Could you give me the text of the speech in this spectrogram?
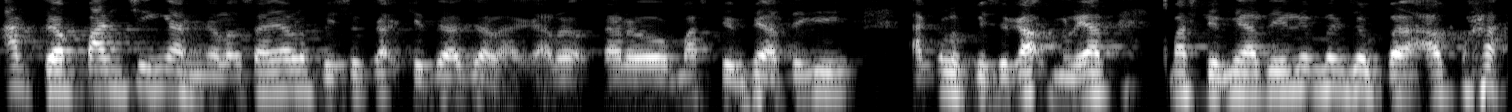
ada pancingan. Kalau saya lebih suka gitu aja lah. Kalau kalau Mas Demiati aku lebih suka melihat Mas Demiati ini mencoba apa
